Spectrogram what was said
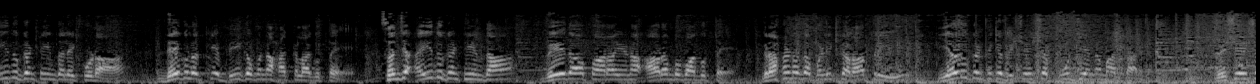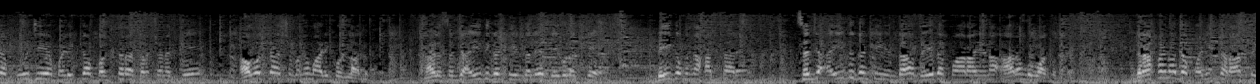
ಐದು ಗಂಟೆಯಿಂದಲೇ ಕೂಡ ದೇಗುಲಕ್ಕೆ ಬೀಗವನ್ನ ಹಾಕಲಾಗುತ್ತೆ. ಸಂಜೆ ಐದು ಗಂಟೆಯಿಂದ ವೇದ ಪಾರಾಯಣ ಆರಂಭವಾಗುತ್ತೆ. ಗ್ರಹಣದ ಬಳಿಕ ರಾತ್ರಿ ಏಳು ಗಂಟೆಗೆ ವಿಶೇಷ ಪೂಜೆಯನ್ನ ಮಾಡ್ತಾರೆ. ವಿಶೇಷ ಪೂಜೆಯ ಬಳಿಕ ಭಕ್ತರ ದರ್ಶನಕ್ಕೆ ಅವಕಾಶವನ್ನು ಮಾಡಿಕೊಡಲಾಗುತ್ತೆ. ನಾಳೆ ಸಂಜೆ ಐದು ಗಂಟೆಯಿಂದಲೇ ದೇಗುಲಕ್ಕೆ ಬೀಗವನ್ನ ಹಾಕ್ತಾರೆ. ಸಂಜೆ ಐದು ಗಂಟೆಯಿಂದ ವೇದ ಪಾರಾಯಣ ಆರಂಭವಾಗುತ್ತೆ. ಗ್ರಹಣದ ಬಳಿಕ ರಾತ್ರಿ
